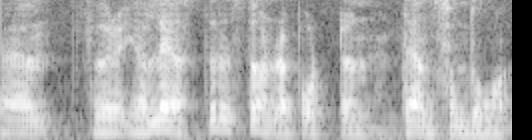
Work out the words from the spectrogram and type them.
Eh, för jag läste Sternrapporten, den som då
